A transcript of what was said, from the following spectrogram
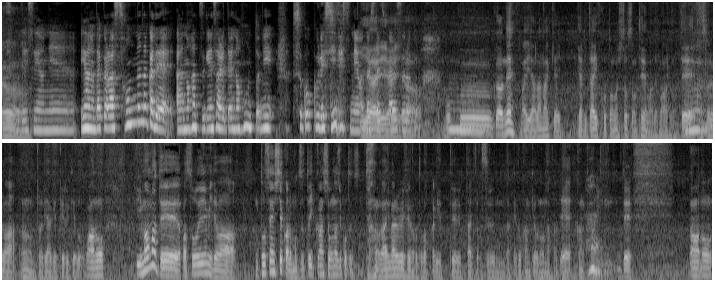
うん、そうですよね。いやだからそんな中であの発言されてるのは本当にすごく嬉しいですね私たちからすると。僕がね、まあ、やらなきゃやりたいことの一つのテーマでもあるので、うん、それは、うん、取り上げてるけど、まあ、あの今までだからそういう意味では当選してからもずっと一貫して同じことずっと アニマルウェルフェアのことばっかり言ってたりとかするんだけど環境の中で。はい、であの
